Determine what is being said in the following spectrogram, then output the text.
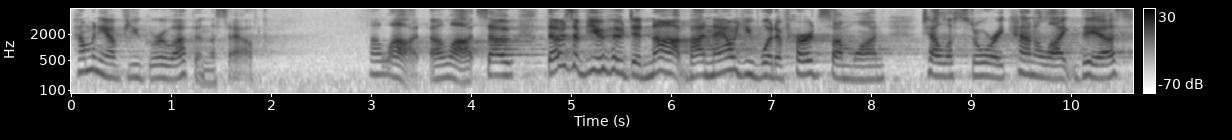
how many of you grew up in the South? A lot, a lot. So, those of you who did not, by now you would have heard someone tell a story kind of like this,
